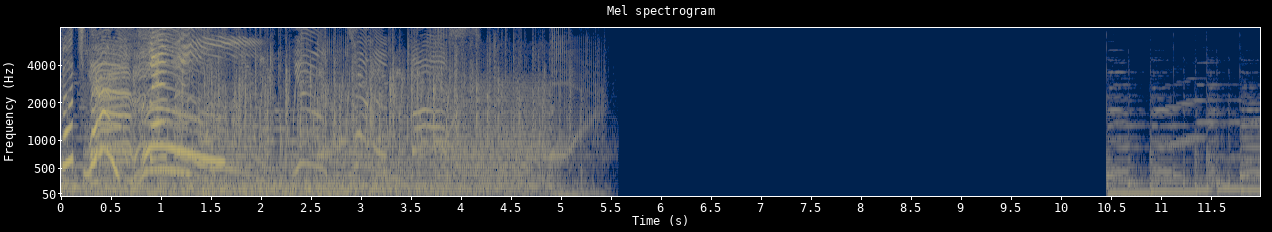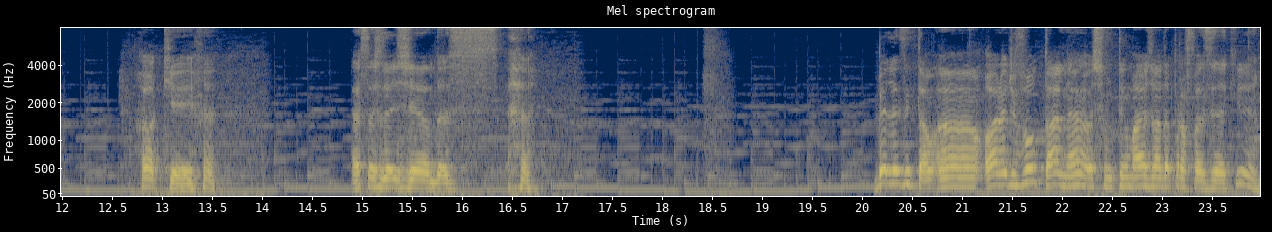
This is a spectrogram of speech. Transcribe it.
That's right! Ok. Essas legendas. Beleza, então. Uh, hora de voltar, né? Acho que não tem mais nada pra fazer aqui.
